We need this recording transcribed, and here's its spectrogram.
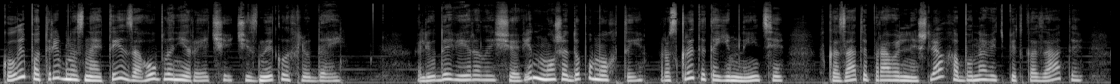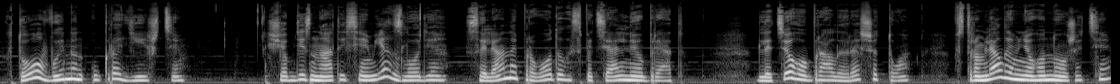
коли потрібно знайти загублені речі чи зниклих людей. Люди вірили, що він може допомогти, розкрити таємниці, вказати правильний шлях або навіть підказати, хто винен у крадіжці. Щоб дізнатися ім'я злодія, селяни проводили спеціальний обряд. Для цього брали решето, встромляли в нього ножиці,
